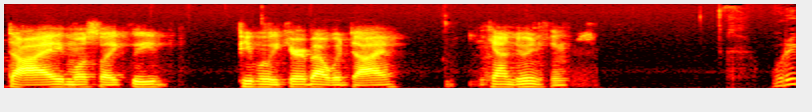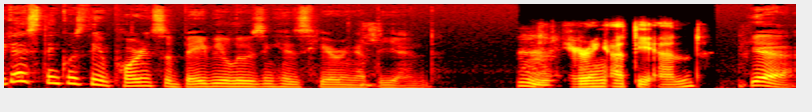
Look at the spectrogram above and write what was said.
die most likely. People he cared about would die. He can't do anything. what do you guys think was the importance of baby losing his hearing at the end Hmm. Hearing at the end. yeah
